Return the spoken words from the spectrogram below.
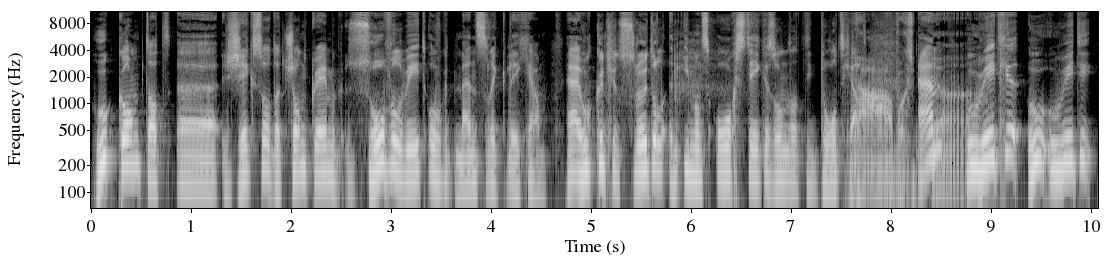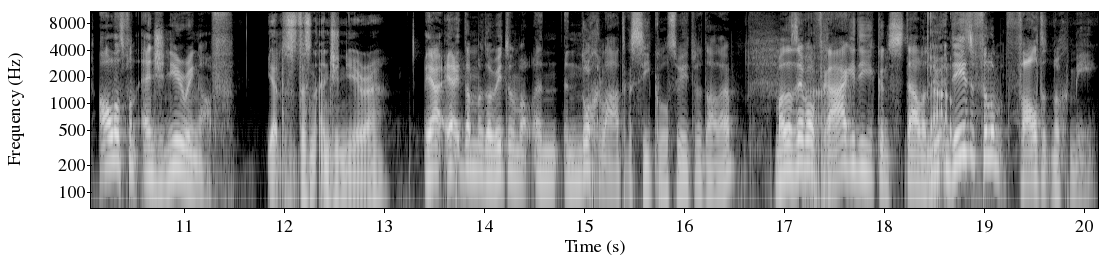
hoe komt dat eh Jigsaw, dat John Kramer, zoveel weet over het menselijk lichaam? Hè, hoe kun je een sleutel in iemands oog steken zonder dat hij doodgaat? Ja, volgens mij. en Ja, hoe, weet je, hoe, hoe weet hij alles van engineering af? ja dat, is, dat is een engineer, hè. Ja, ja dat, dat weten we wel. In, in nog latere sequels weten we dat. Hè? Maar dat zijn wel vragen die je kunt stellen. Nu, in deze film valt het nog mee.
